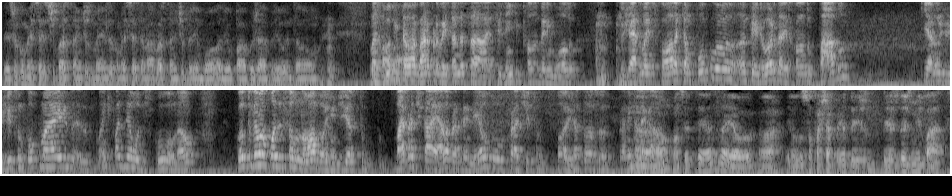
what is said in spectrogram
Desde que eu comecei a assistir bastante os Mendes, eu comecei a treinar bastante o berimbolo ali, o Pablo já abriu, então. Mas vou Guto, falar. então, agora aproveitando essa, esse link que tu falou do berimbolo, tu já é de uma escola que é um pouco anterior da escola do Pablo, que era um jiu-jitsu um pouco mais, a gente pode dizer old school ou não. Quando tu vê uma posição nova hoje em dia, tu vai praticar ela pra aprender ou tu pratica, tu, pô, eu já tô, pra mim tá Não, legal. com certeza, velho. Eu, ó, eu sou faixa preta desde, desde 2004,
